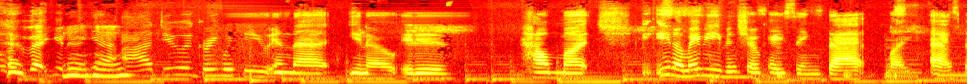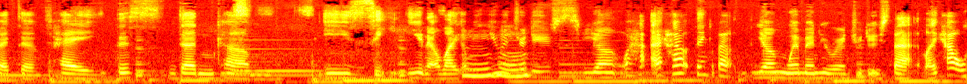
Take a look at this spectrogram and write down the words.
but you know, yeah, Mhm. I do agree with you in that you know it is how much you know maybe even showcasing that like aspect of hey this doesn't come easy you know like I mean, you Mhm. introduce young how, how think about young women who were introduced that like how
